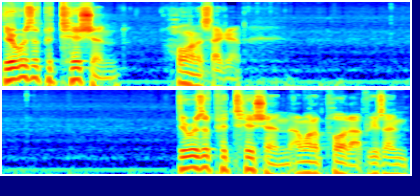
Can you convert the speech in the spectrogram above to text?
There was a petition. Hold on a second. There was a petition. I want to pull it up because I'm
